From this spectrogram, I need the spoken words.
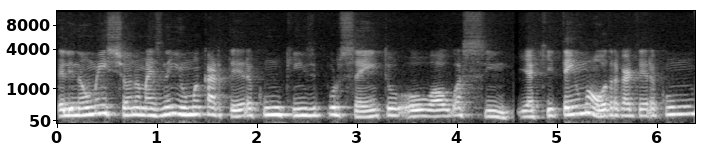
ele não menciona mais nenhuma carteira com 15% ou algo assim. E aqui tem uma outra carteira com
